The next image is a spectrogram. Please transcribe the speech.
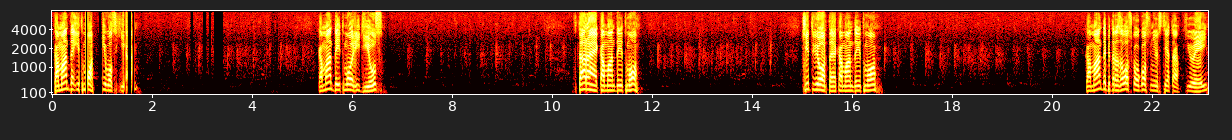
Команда ИТМО he was here. Команда ИТМО Reduce. Вторая команда ИТМО. Четвертая команда ИТМО. Команда Петрозаводского госуниверситета QA.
